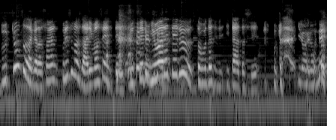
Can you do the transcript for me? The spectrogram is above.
仏教徒だからさクリスマスありませんって言ってる、言われてる友達でいた私。いろいろね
